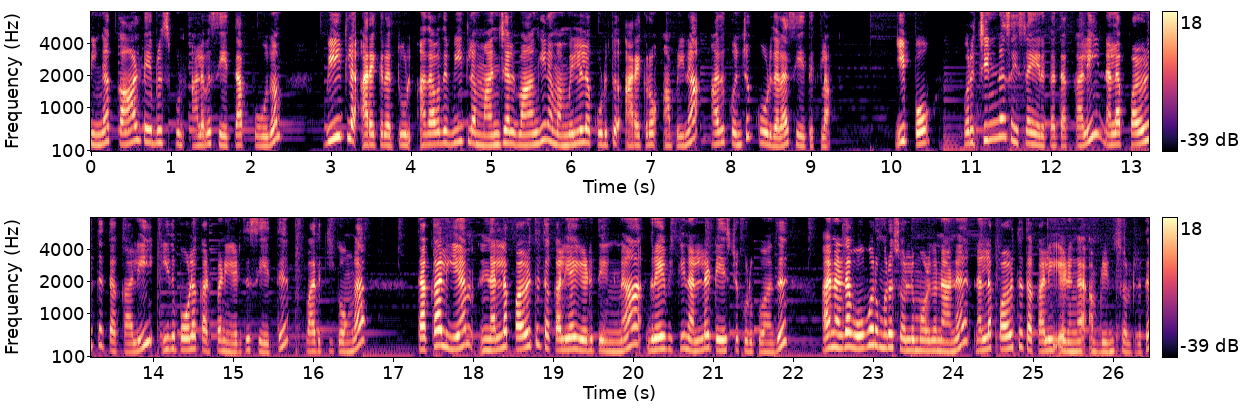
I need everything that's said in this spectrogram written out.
நீங்கள் கால் டேபிள் ஸ்பூன் அளவு சேர்த்தா போதும். வீட்டில் அரைக்கிற தூள் அதாவது வீட்டில் மஞ்சள் வாங்கி நம்ம மில்லில் கொடுத்து அரைக்கிறோம் அப்படின்னா அது கொஞ்சம் கூடுதலாக சேர்த்துக்கலாம். இப்போது ஒரு சின்ன சைஸில் இருக்க தக்காளி நல்லா பழுத்த தக்காளி இது போல் கட் பண்ணி எடுத்து சேர்த்து வதக்கிக்கோங்க. தக்காளியை நல்ல பழுத்த தக்காளியாக எடுத்தீங்கன்னா கிரேவிக்கு நல்ல டேஸ்ட்டு கொடுக்கும் அது. அதனால தான் ஒவ்வொரு முறை சொல்லும் பொழுதும் நான் நல்ல பழுத்த தக்காளி எடுங்க அப்படின்னு சொல்கிறது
